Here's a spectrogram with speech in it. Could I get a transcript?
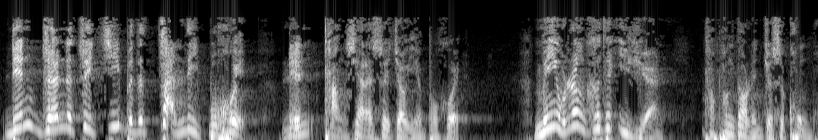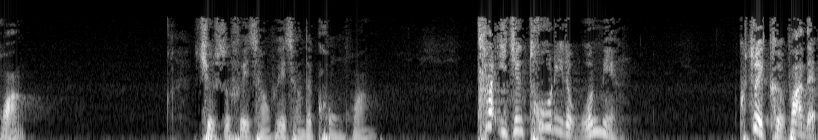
连人的最基本的站立不会，连躺下来睡觉也不会，没有任何的语言。他碰到人就是恐慌，就是非常非常的恐慌。他已经脱离了文明，最可怕的，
